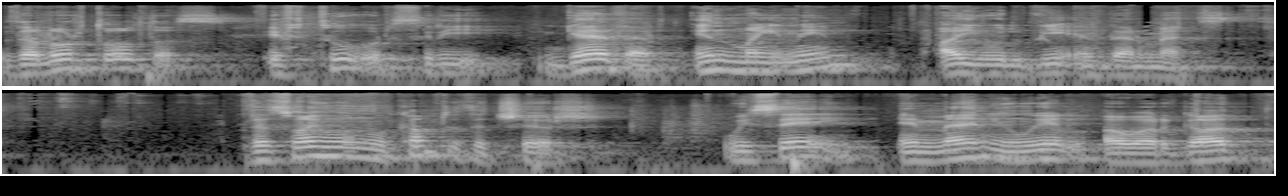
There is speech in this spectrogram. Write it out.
The Lord told us, if two or three gather in my name, I will be in their midst. That's why when we come to the church, we say, Emmanuel, our God,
